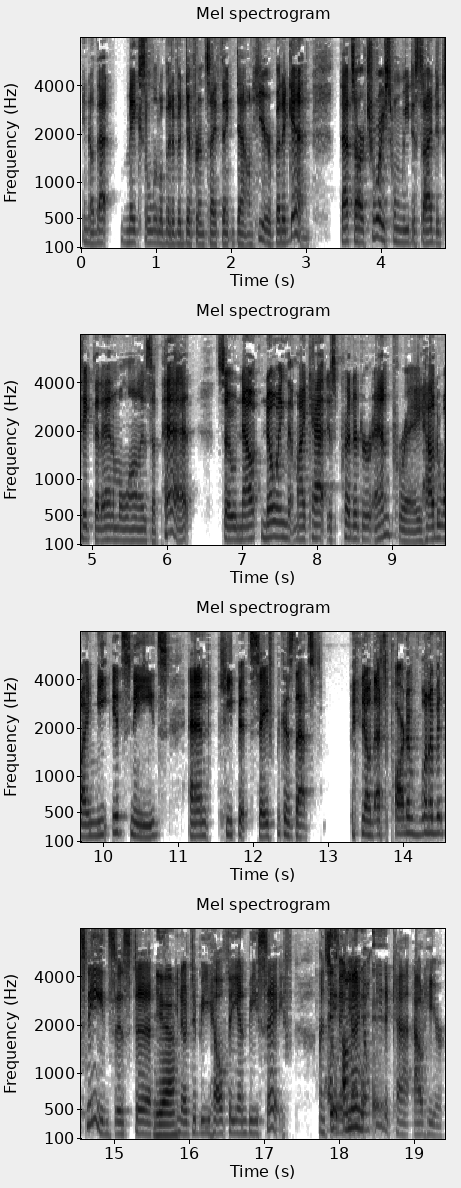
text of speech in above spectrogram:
you know that makes a little bit of a difference, I think, down here. But again, that's our choice when we decide to take that animal on as a pet. So now knowing that my cat is predator and prey, how do I meet its needs and keep it safe? Because that's you know that's part of one of its needs is to yeah. you know to be healthy and be safe. And so maybe I, mean, I don't need a cat out here,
